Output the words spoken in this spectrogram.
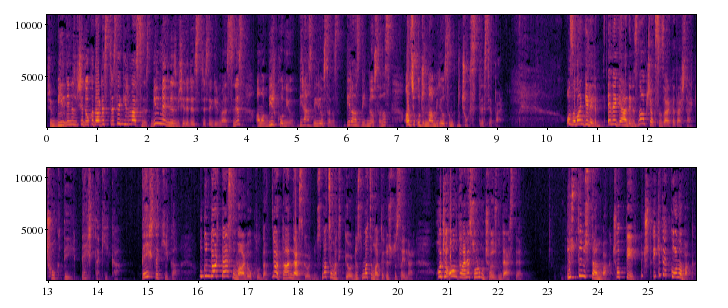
şimdi bildiğiniz bir şeyde o kadar da strese girmezsiniz. Bilmediğiniz bir şeyde de strese girmezsiniz. Ama bir konuyu biraz biliyorsanız, biraz bilmiyorsanız, azıcık ucundan biliyorsanız bu çok stres yapar. O zaman gelelim. Eve geldiniz. Ne yapacaksınız arkadaşlar? Çok değil. 5 dakika. 5 dakika. Bugün 4 ders mi vardı okulda? 4 tane ders gördünüz. Matematik gördünüz. Matematik üstü sayılar. Hoca 10 tane soru mu çözdü derste? Üstten üstten bak. Çok değil. 2 dakika ona bak.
